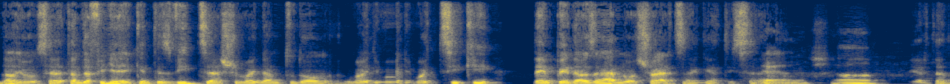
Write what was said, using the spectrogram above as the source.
Nagyon szeretem, de figyelj, egyébként ez vicces, vagy nem tudom, vagy, vagy, vagy ciki, de én például az Arnold Schwarzeneggert is szeretem. Érted?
